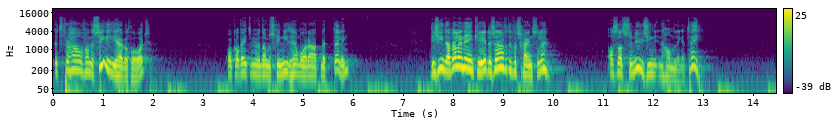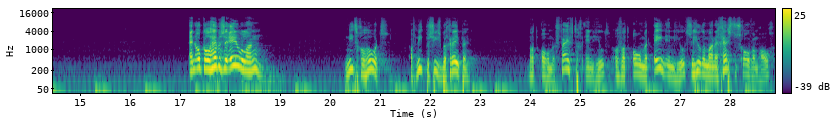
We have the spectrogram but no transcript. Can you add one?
het verhaal van de Sinai hebben gehoord, ook al weten we dan misschien niet helemaal raad met telling, die zien daar wel in één keer dezelfde verschijnselen als dat ze nu zien in Handelingen 2. En ook al hebben ze eeuwenlang niet gehoord of niet precies begrepen wat Omer 50 inhield of wat Omer 1 inhield, ze hielden maar een gerstenschoof omhoog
